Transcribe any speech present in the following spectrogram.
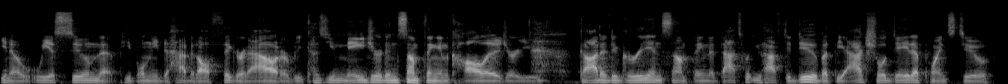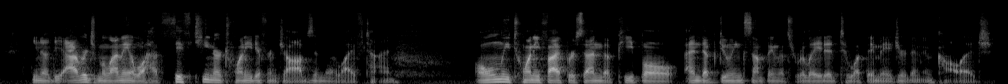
you know we assume that people need to have it all figured out or because you majored in something in college or you got a degree in something that that's what you have to do but the actual data points to you know the average millennial will have 15 or 20 different jobs in their lifetime only 25% of people end up doing something that's related to what they majored in in college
